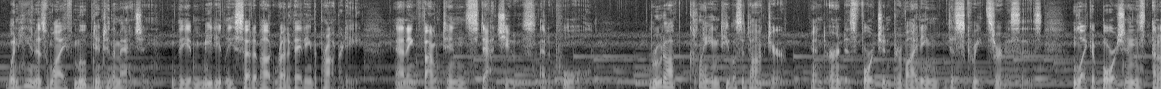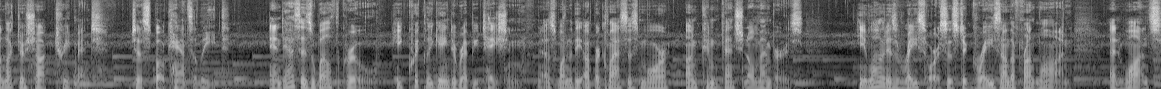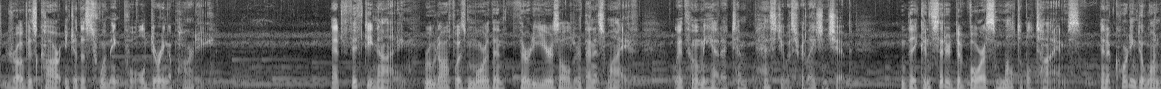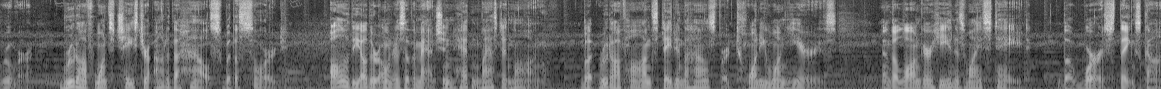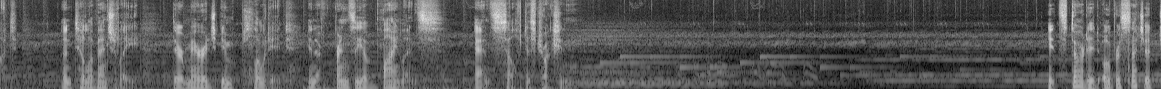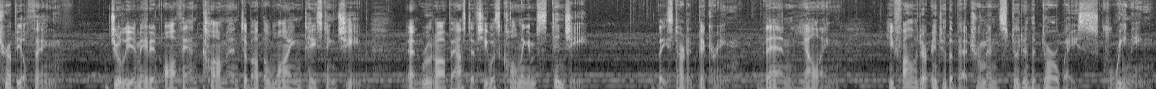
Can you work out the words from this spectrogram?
When he and his wife moved into the mansion, they immediately set about renovating the property, adding fountains, statues, and a pool. Rudolph claimed he was a doctor and earned his fortune providing discreet services, like abortions and electroshock treatment, to Spokane's elite. And as his wealth grew, he quickly gained a reputation as one of the upper class's more unconventional members. He allowed his racehorses to graze on the front lawn, and once drove his car into the swimming pool during a party. At 59, Rudolph was more than 30 years older than his wife, with whom he had a tempestuous relationship. They considered divorce multiple times, and according to one rumor, Rudolph once chased her out of the house with a sword. All of the other owners of the mansion hadn't lasted long, but Rudolph Hahn stayed in the house for 21 years, and the longer he and his wife stayed, the worse things got, until eventually their marriage imploded in a frenzy of violence and self destruction. It started over such a trivial thing. Julia made an offhand comment about the wine tasting cheap, and Rudolph asked if she was calling him stingy. They started bickering, then yelling. He followed her into the bedroom and stood in the doorway, screaming.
